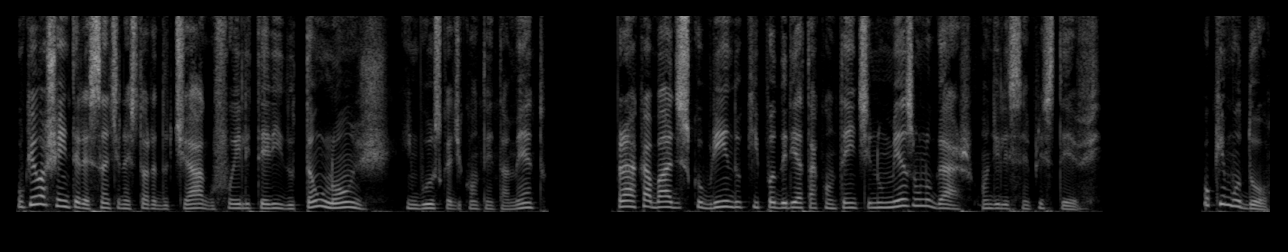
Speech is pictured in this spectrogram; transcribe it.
O que eu achei interessante na história do Tiago foi ele ter ido tão longe em busca de contentamento para acabar descobrindo que poderia estar contente no mesmo lugar onde ele sempre esteve. O que mudou?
